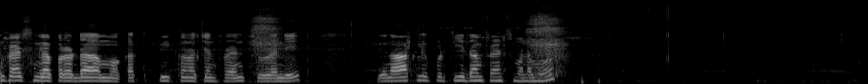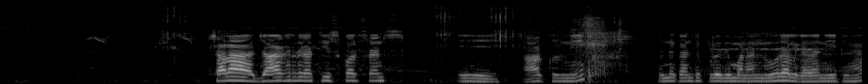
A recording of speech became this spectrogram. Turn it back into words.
ఫ్రెండ్స్ ఇలా పరోడ్డ మొక్క పీక్కొని వచ్చాను ఫ్రెండ్స్ చూడండి దీని ఆకులు ఇప్పుడు తీద్దాం ఫ్రెండ్స్ మనము చాలా జాగ్రత్తగా తీసుకోవాలి ఫ్రెండ్స్ ఈ ఆకుల్ని ఎందుకంటే ఇప్పుడు ఇది మనం నూరాలి కదా నీట్గా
